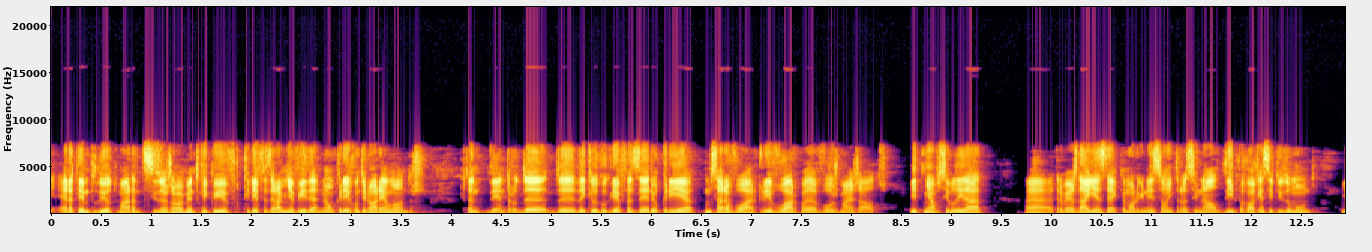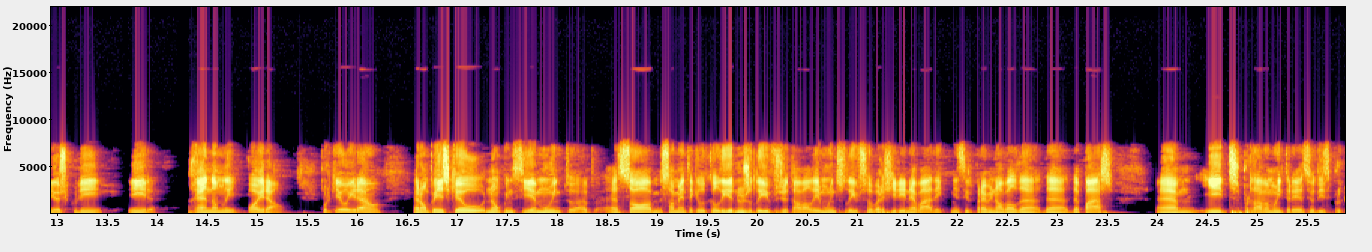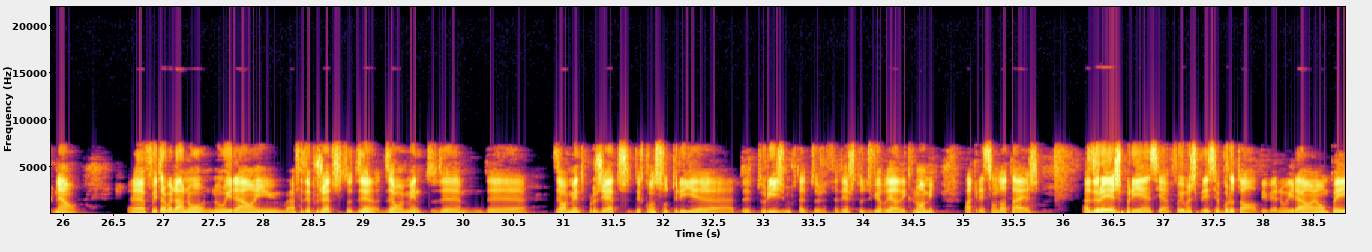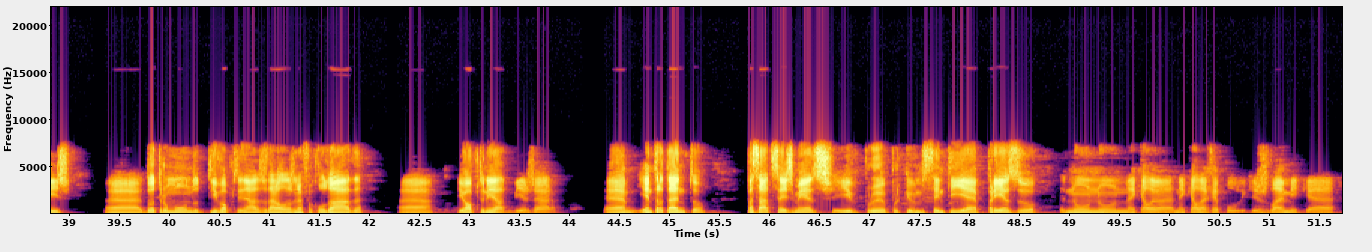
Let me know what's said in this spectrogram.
era tempo de eu tomar decisões novamente do que, é que eu queria fazer à minha vida, não queria continuar em Londres. Portanto, dentro de, de, daquilo que eu queria fazer, eu queria começar a voar. Queria voar para voos mais altos e tinha a possibilidade, uh, através da IASEC, que é uma organização internacional, de ir para qualquer sítio do mundo. E eu escolhi ir randomly para o Irão. Porque o Irão era um país que eu não conhecia muito, só, somente aquilo que eu lia nos livros. Eu estava a ler muitos livros sobre a Shirin Ebadi, que tinha sido Prémio Nobel da, da, da Paz, um, e despertava o interesse. Eu disse, por que não? Uh, fui trabalhar no, no Irão em, a fazer projetos de desenvolvimento de, de, desenvolvimento de projetos de consultoria de turismo, portanto, fazer estudos de viabilidade económica para a criação de hotéis. Adorei a experiência, foi uma experiência brutal. Viver no Irão é um país uh, de outro mundo, tive a oportunidade de dar aulas na faculdade, uh, tive a oportunidade de viajar. Uh, entretanto, passado seis meses, e por, porque me sentia preso no, no, naquela, naquela República Islâmica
